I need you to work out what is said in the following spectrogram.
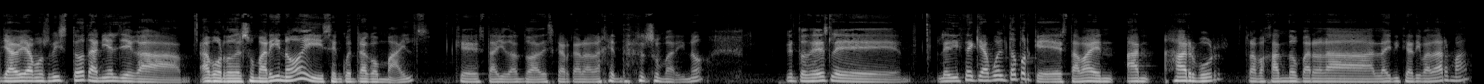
ya habíamos visto, Daniel llega a bordo del submarino y se encuentra con Miles, que está ayudando a descargar a la gente del submarino. Entonces le, le dice que ha vuelto porque estaba en Ann Harbor trabajando para la, la iniciativa Dharma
